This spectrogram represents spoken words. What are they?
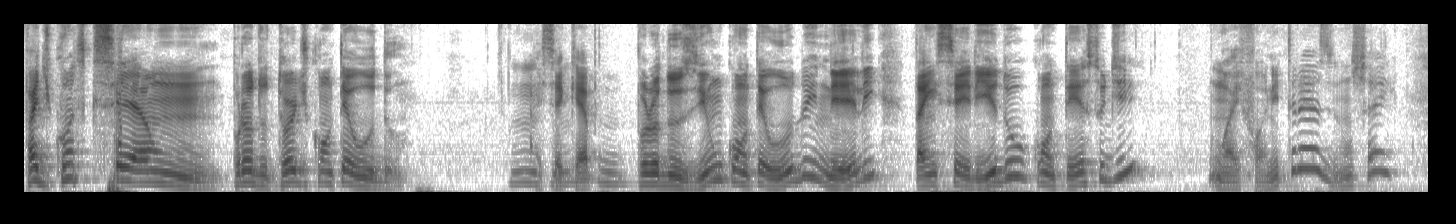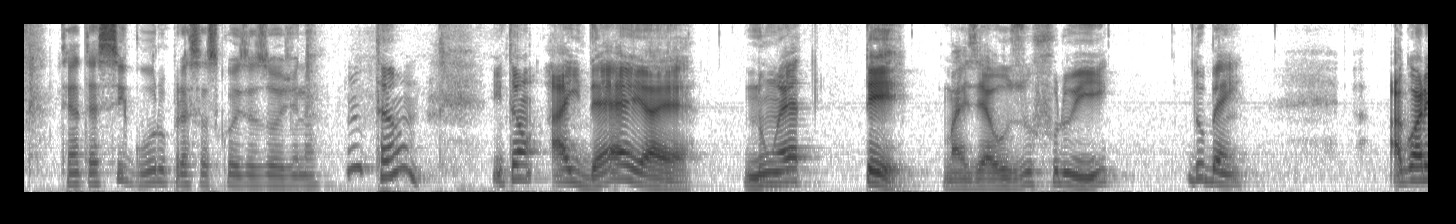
Faz de conta que você é um produtor de conteúdo. Aí você quer produzir um conteúdo e nele está inserido o contexto de um iPhone 13, não sei. Tem até seguro pra essas coisas hoje, né? Então, então a ideia é não é ter, mas é usufruir do bem. Agora,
